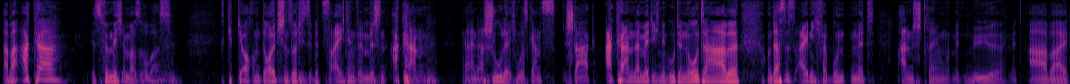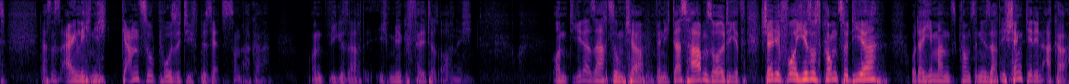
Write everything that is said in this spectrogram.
Aber Acker ist für mich immer sowas. Es gibt ja auch im Deutschen so diese Bezeichnung, wir müssen ackern. Ja, in der Schule. Ich muss ganz stark ackern, damit ich eine gute Note habe. Und das ist eigentlich verbunden mit Anstrengung, mit Mühe, mit Arbeit. Das ist eigentlich nicht ganz so positiv besetzt, so ein Acker. Und wie gesagt, ich, mir gefällt das auch nicht. Und jeder sagt so, tja, wenn ich das haben sollte, jetzt stell dir vor, Jesus kommt zu dir oder jemand kommt zu dir und sagt, ich schenke dir den Acker.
